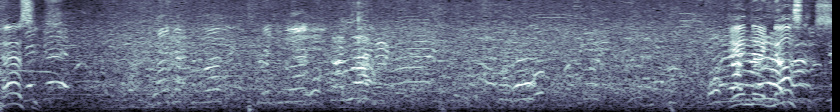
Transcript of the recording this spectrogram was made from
Passes. And Agnostis.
